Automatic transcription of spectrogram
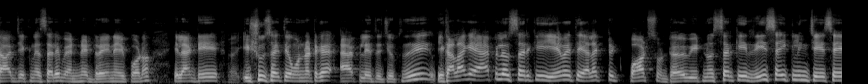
ఛార్జ్ ఎక్కినా సరే వెంటనే డ్రైన్ అయిపోవడం ఇలాంటి ఇష్యూస్ అయితే ఉన్నట్టుగా యాపిల్ అయితే చెప్తుంది. ఇక అలాగే యాపిల్ వచ్చేసరికి ఏవైతే ఎలక్ట్రిక్ పార్ట్స్ ఉంటాయో వీటిని వచ్చేసరికి రీసైక్లింగ్ చేసే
